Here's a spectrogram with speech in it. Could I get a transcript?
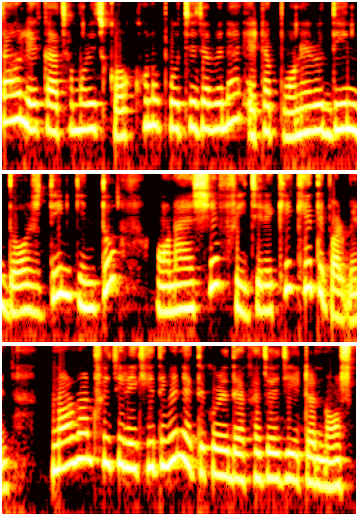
তাহলে কাঁচামরিচ কখনো পচে যাবে না। এটা পনেরো দিন, দশ দিন কিন্তু অনায়াসে ফ্রিজে রেখে খেতে পারবেন। নর্মাল ফ্রিজে রেখে দেবেন, এতে করে দেখা যায় যে এটা নষ্ট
